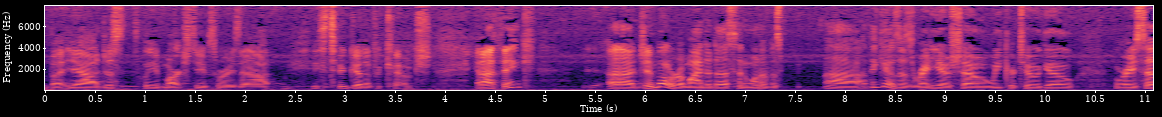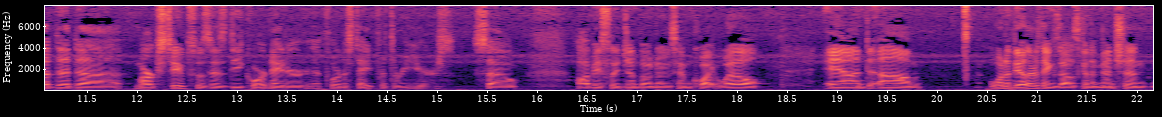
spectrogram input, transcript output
but yeah, just leave Mark Stoops where he's at. He's too good of a coach. And I think uh, Jimbo reminded us in one of his, uh, I think it was his radio show a week or two ago, where he said that uh, Mark Stoops was his D coordinator at Florida State for three years. So obviously Jimbo knows him quite well. And um, one of the other things I was going to mention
